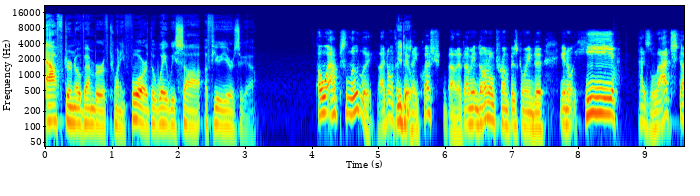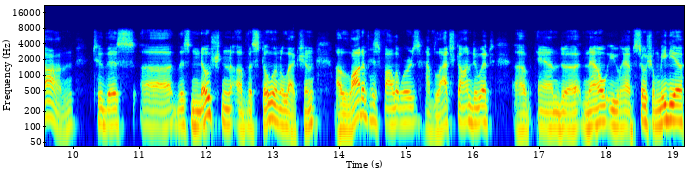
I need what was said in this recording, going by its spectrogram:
After November of 24, the way we saw a few years ago. Oh, absolutely. I don't think you there's do. any question about it. I mean, Donald Trump is going to, you know, he has latched on to this uh, this notion of a stolen election. A lot of his followers have latched onto it, uh, and uh, now you have social media.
